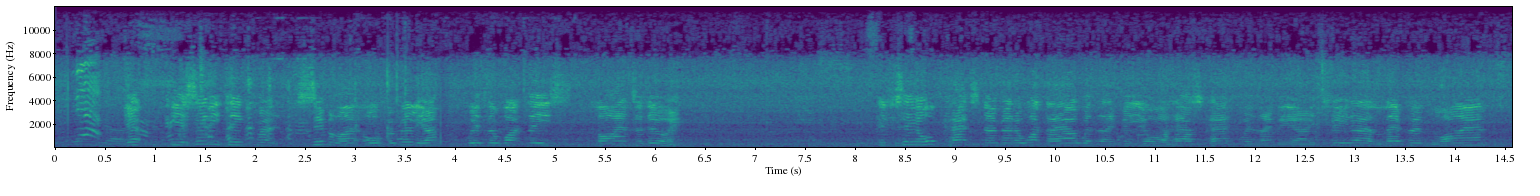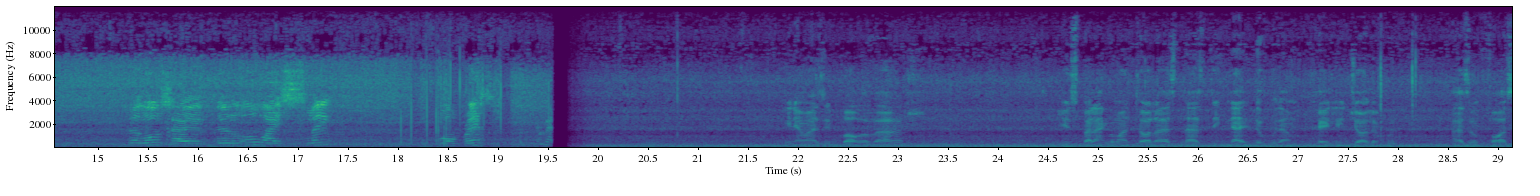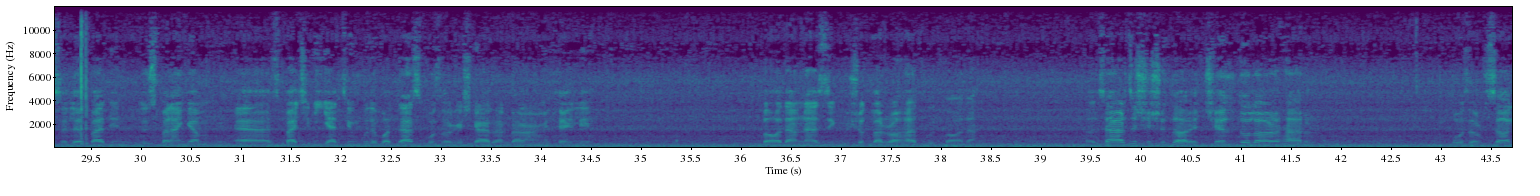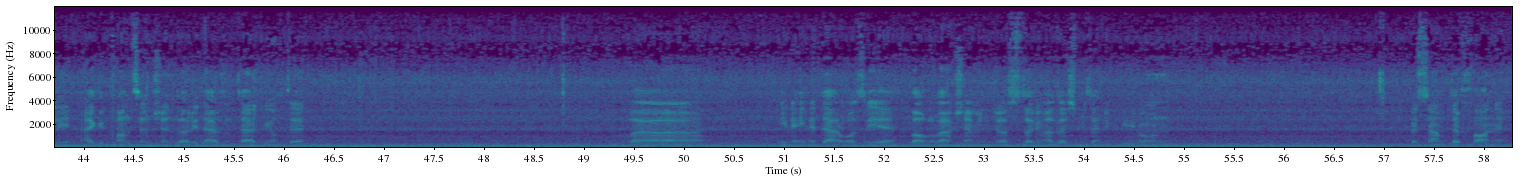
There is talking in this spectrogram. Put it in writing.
Yeah. Do you see anything for, similar or familiar with the, what these lions are doing? You see all cats, no matter what they are, whether they be your house cat, whether they be a cheetah, leopard, lion, they'll also, they'll always sleep or rest اینم از این باغ وحش یوز پلنگ من تا حالا از نزدیک ندیده بودم خیلی جالب بود از اون فاصله بعد این یوز پلنگم از بچگی یتیم بوده با دست بزرگش کردن برای همین خیلی به آدم نزدیک می‌شد و راحت بود به آدم. ارزشش رو داره. 40 دلار هر بزرگسالی اگه کانسنشن دارید ارزون تر میفته و اینه اینه دروازه باغ بخش هم اینجاست. داریم ازش می‌زنیم بیرون. به سمت خانه.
